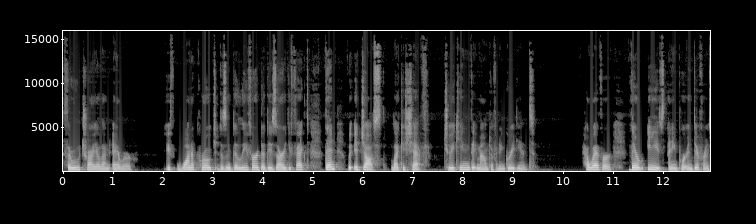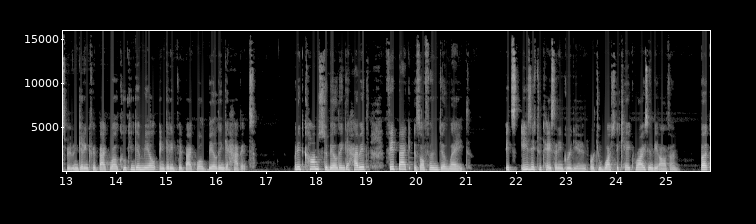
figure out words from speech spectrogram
through trial and error. If one approach doesn't deliver the desired effect, then we adjust like a chef tweaking the amount of an ingredient. However, there is an important difference between getting feedback while cooking a meal and getting feedback while building a habit. When it comes to building a habit, feedback is often delayed. It's easy to taste an ingredient or to watch the cake rise in the oven, but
